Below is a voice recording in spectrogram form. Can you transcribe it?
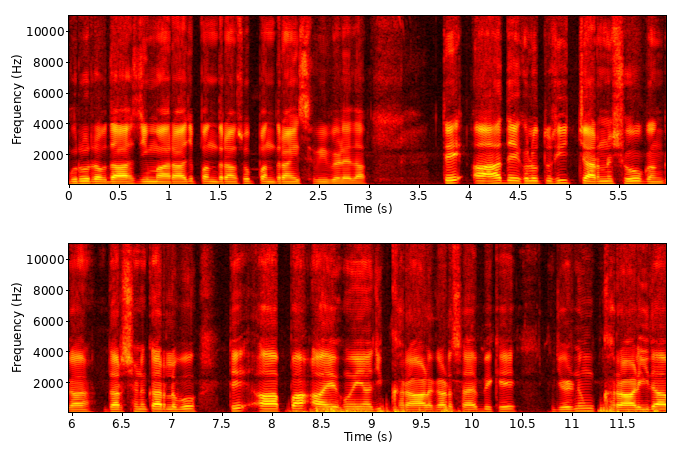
ਗੁਰੂ ਰਵਿਦਾਸ ਜੀ ਮਹਾਰਾਜ 1515 ਈਸਵੀ ਵੇਲੇ ਦਾ। ਤੇ ਆਹ ਦੇਖ ਲਓ ਤੁਸੀਂ ਚਰਨ ਛੋਹ ਗੰਗਾ ਦਰਸ਼ਨ ਕਰ ਲਵੋ ਤੇ ਆਪਾਂ ਆਏ ਹੋਏ ਆ ਜੀ ਖਰਾਲਗੜ੍ਹ ਸਾਹਿਬ ਵਿਖੇ ਜਿਹਨੂੰ ਖਰਾਲੀ ਦਾ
